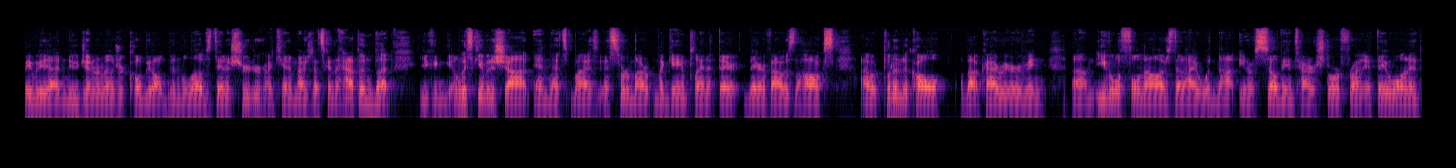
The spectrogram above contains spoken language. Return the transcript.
maybe a new general manager Koby Altman loves Dennis Schroeder. I can't imagine that's going to happen, but you can at least give it a shot and that's my that's sort of my, my game plan. If there there if I was the Hawks, I would put in a call about Kyrie Irving, um, even with full knowledge that I would not you know sell the entire storefront. If they wanted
